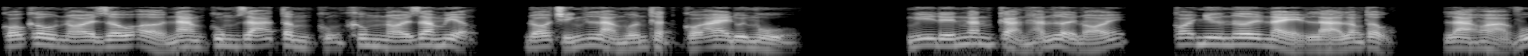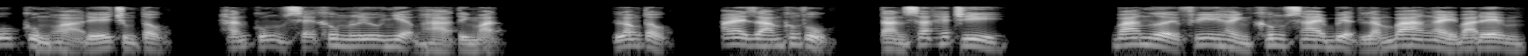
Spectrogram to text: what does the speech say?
Có câu nói dấu ở nam cung giã tâm cũng không nói ra miệng đó chính là muốn thật có ai đuôi mù. Nghĩ đến ngăn cản hắn lời nói, coi như nơi này là long tộc, là hỏa vũ cùng hỏa đế chủng tộc, hắn cũng sẽ không lưu nhiệm hà tình mặt. Long tộc, ai dám không phục, tàn sát hết chi. Ba người phi hành không sai biệt lắm ba ngày ba đêm,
